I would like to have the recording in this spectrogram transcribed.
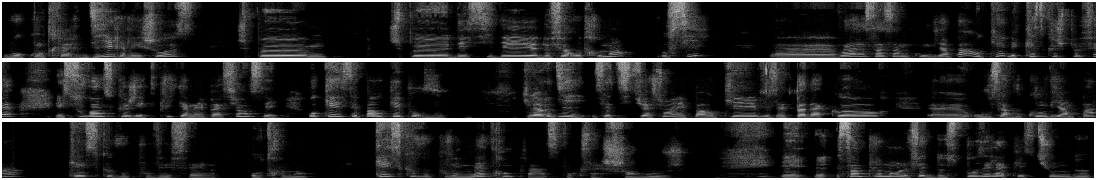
ou au contraire dire les choses. Je peux, je peux décider de faire autrement aussi. Euh, voilà, ça, ça me convient pas. Ok, mais qu'est-ce que je peux faire? Et souvent, ce que j'explique à mes patients, c'est ok, c'est pas ok pour vous. Je leur dis, cette situation, elle n'est pas ok, vous n'êtes pas d'accord, euh, ou ça vous convient pas. Qu'est-ce que vous pouvez faire autrement? Qu'est-ce que vous pouvez mettre en place pour que ça change? Et simplement le fait de se poser la question de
